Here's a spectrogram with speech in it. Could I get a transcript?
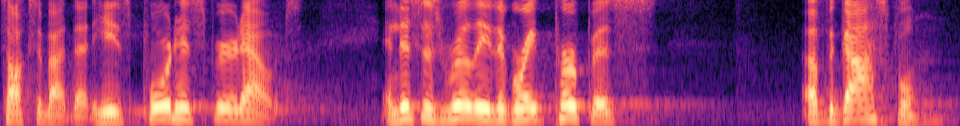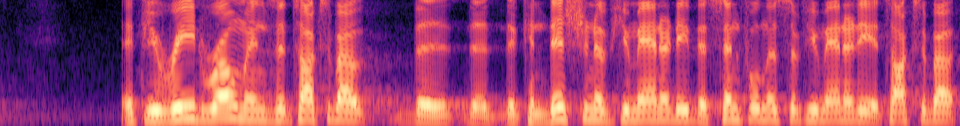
talks about that. He's poured his spirit out. And this is really the great purpose of the gospel. If you read Romans, it talks about the, the, the condition of humanity, the sinfulness of humanity. It talks about,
